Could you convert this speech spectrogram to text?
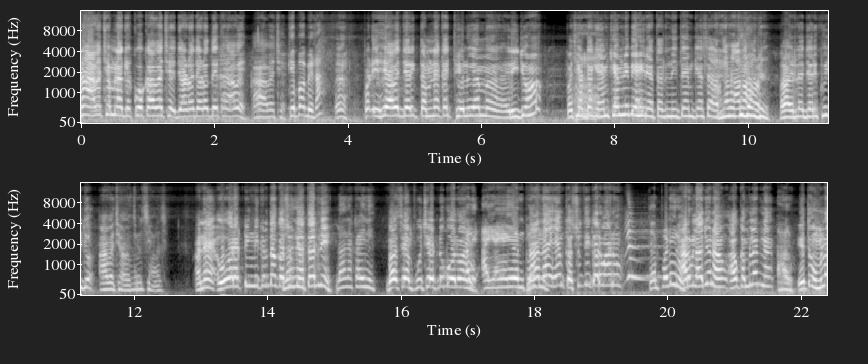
ના આવે છે એમ લાગે. કોક આવે છે. જાડો જાડો દેખાય. આવે. હા આવે છે. કે પા બેટા? હે, પણ એ આવે જરીક તમને કઈ થેલું એમ રીજો હા. પછી અડધા એમ કેમ નહીં બેહી રહેતા નહીં તો એમ કહેશે આટલા હા, હારા ખીજો, હારા. હા એટલે જરીક ખુઈજો આવે છે આવે છે. અને ઓવર એક્ટિંગ નહીં કરતા કશું કહેતા જ નહીં. ના ના કઈ નહીં. બસ એમ પૂછે એટલું બોલવાનું. એમ ના ના એમ કશું થી કરવાનું. તેમ પડી સારું લાજો ને આવ કમ્પ્લેટ ને. એ તો હુમલો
